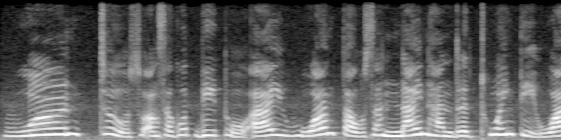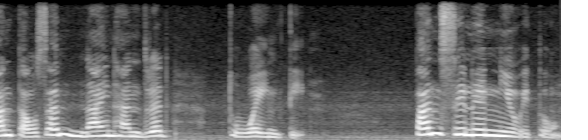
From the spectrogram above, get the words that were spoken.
1, 2. So, ang sagot dito ay 1,920. 1,920. Pansinin nyo ito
